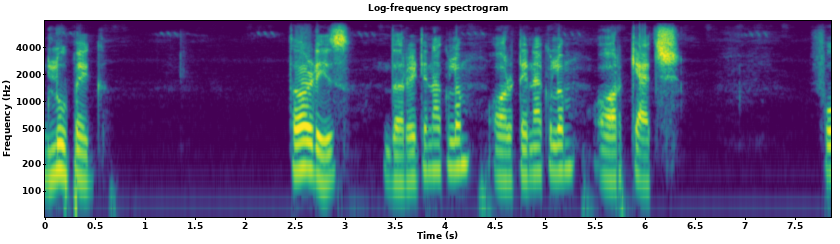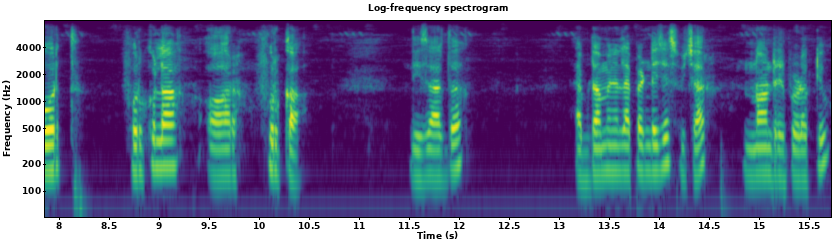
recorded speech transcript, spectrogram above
glue peg. Third is the retinaculum or tenaculum or catch. Fourth furcula or furca. These are the abdominal appendages which are non-reproductive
